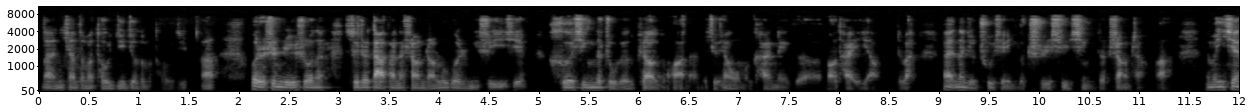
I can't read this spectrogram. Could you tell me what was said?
那你想怎么投机就怎么投机啊，或者甚至于说呢，随着大盘的上涨，如果你是一些核心的主流的票的话呢，就像我们看那个茅台一样，对吧？哎，那就出现一个持续性的上涨啊。那么一些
